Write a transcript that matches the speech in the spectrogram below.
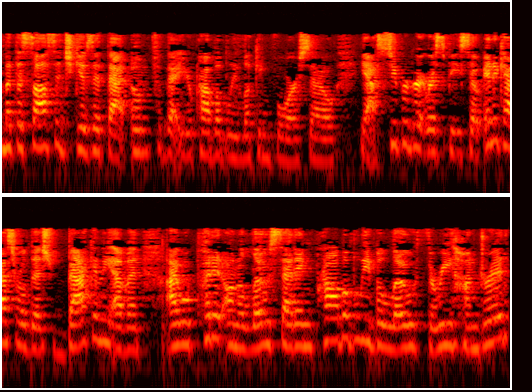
but the sausage gives it that oomph that you're probably looking for. So yeah, super great recipe. So in a casserole dish, back in the oven, I will put it on a low setting, probably below 300,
